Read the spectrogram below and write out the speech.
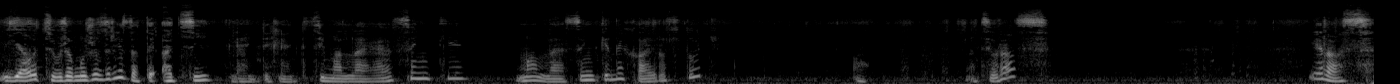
Я оцю вже можу зрізати, а ці, гляньте, гляньте, ці малесенькі, малесенькі, нехай ростуть. О, оцю раз. І раз.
